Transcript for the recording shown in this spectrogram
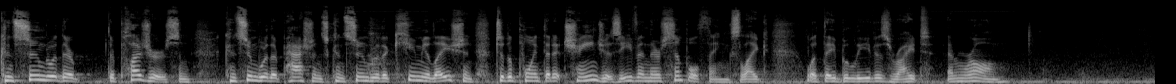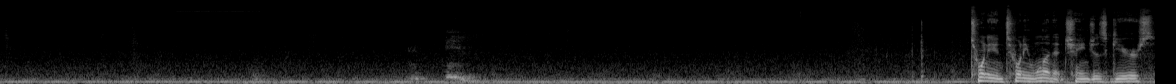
Consumed with their, their pleasures and consumed with their passions, consumed with accumulation to the point that it changes even their simple things like what they believe is right and wrong. Twenty and twenty-one, it changes gears.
